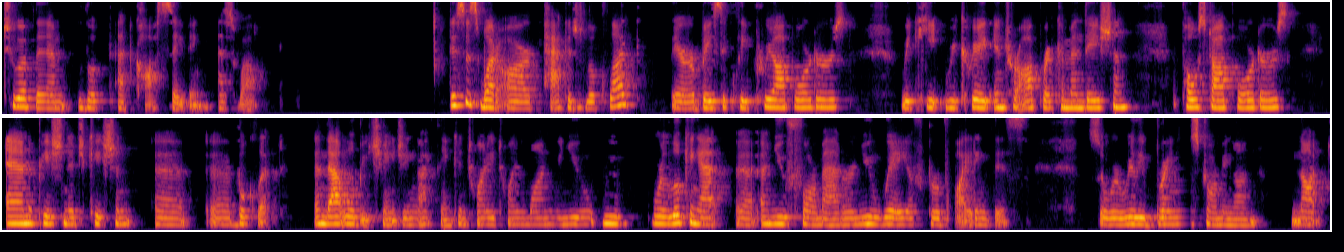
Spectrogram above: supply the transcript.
two of them looked at cost saving as well. This is what our package looked like. There are basically pre-op orders. We, keep, we create intra-op recommendation, post-op orders, and a patient education uh, uh, booklet. And that will be changing, I think, in 2021. We knew we we're looking at a, a new format or a new way of providing this. So we're really brainstorming on not,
